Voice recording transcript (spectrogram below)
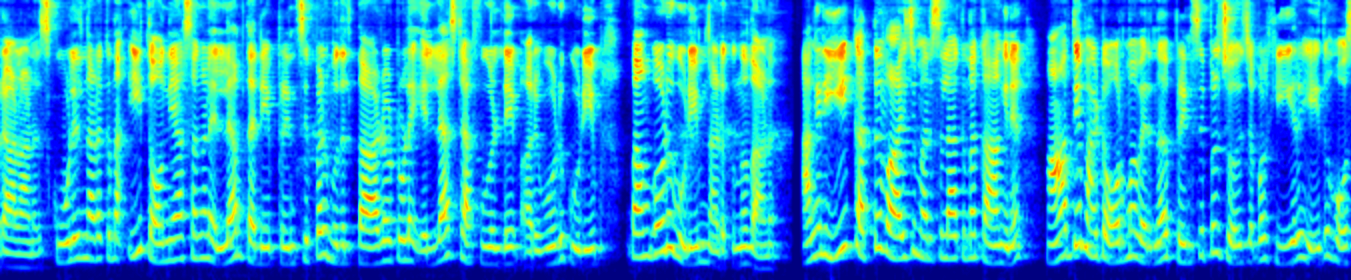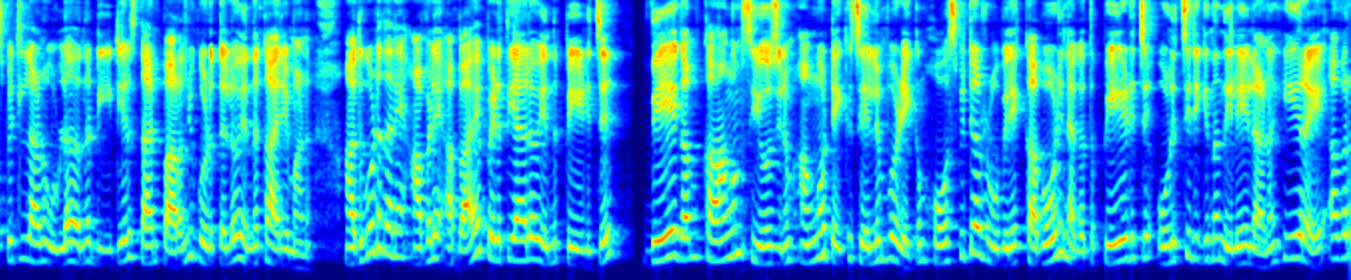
ഒരാളാണ്. സ്കൂളിൽ നടക്കുന്ന ഈ തോന്നിയാസങ്ങളെല്ലാം തന്നെ പ്രിൻസിപ്പൽ മുതൽ താഴോട്ടുള്ള എല്ലാ സ്റ്റാഫുകളുടെയും അറിവോടുകൂടിയും പങ്കോടുകൂടിയും നടക്കുന്നതാണ്. അങ്ങനെ ഈ കത്ത് വായിച്ച് മനസ്സിലാക്കുന്ന കാങ്ങിന് ആദ്യമായിട്ട് ഓർമ്മ വരുന്നത് പ്രിൻസിപ്പൽ ചോദിച്ചപ്പോൾ ഹീറ ഏത് ഹോസ്പിറ്റലിലാണ് ഉള്ളതെന്ന് ഡീറ്റെയിൽസ് താൻ പറഞ്ഞു കൊടുത്തല്ലോ എന്ന കാര്യമാണ്. അതുകൊണ്ട് തന്നെ അവളെ അപായപ്പെടുത്തിയാലോ എന്ന് പേടിച്ച് വേഗം കാങ്ങും സിയോജിനും അങ്ങോട്ടേക്ക് ചെല്ലുമ്പോഴേക്കും ഹോസ്പിറ്റൽ റൂമിലെ കബോർഡിനകത്ത് പേടിച്ച് ഒളിച്ചിരിക്കുന്ന നിലയിലാണ് ഹീറയെ അവർ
